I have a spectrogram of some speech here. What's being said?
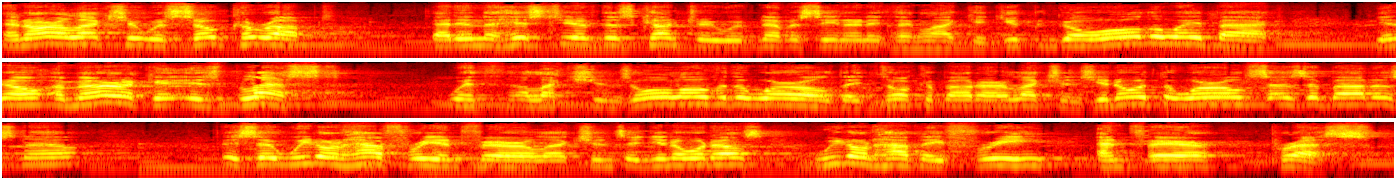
And our election was so corrupt that in the history of this country, we've never seen anything like it. You can go all the way back. You know, America is blessed with elections all over the world. They talk about our elections. You know what the world says about us now? They say we don't have free and fair elections. And you know what else? We don't have a free and fair press.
